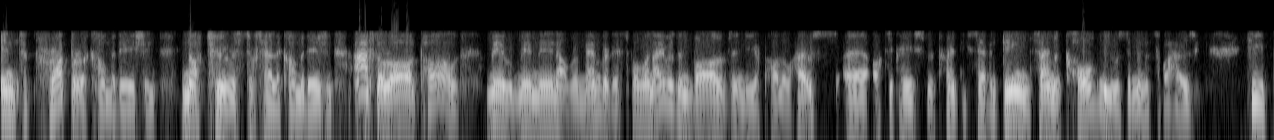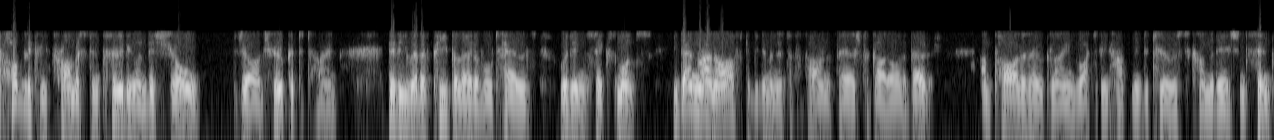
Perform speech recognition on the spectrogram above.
into proper accommodation, not tourist hotel accommodation. After all, Paul may, may, may not remember this, but when I was involved in the Apollo House uh, occupation in 2017, Simon Coveney was the Minister for Housing. He publicly promised, including on this show, George Hook at the time, that he would have people out of hotels within six months. He then ran off to be the Minister for Foreign Affairs, forgot all about it. And Paul has outlined what's been happening to tourist accommodation since.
